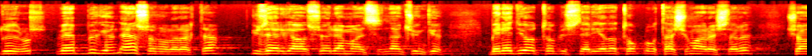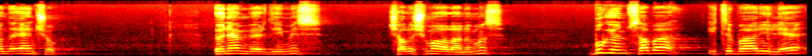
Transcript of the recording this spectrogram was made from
duyurur. Ve bugün en son olarak da güzergahı söyleme açısından çünkü belediye otobüsleri ya da toplu taşıma araçları şu anda en çok önem verdiğimiz çalışma alanımız. Bugün sabah itibariyle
